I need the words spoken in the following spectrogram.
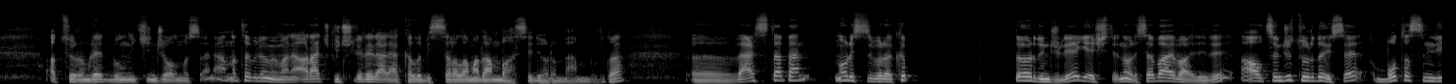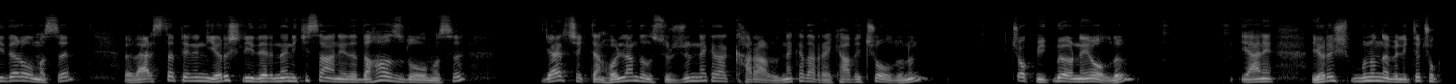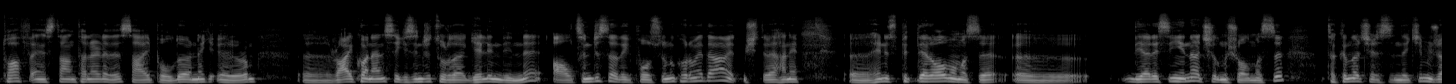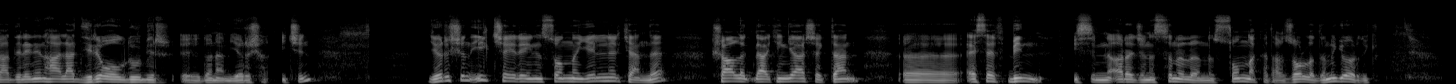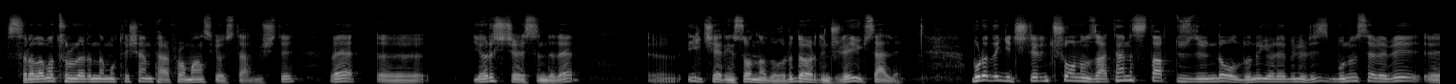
atıyorum Red Bull'un ikinci olması. Hani anlatabiliyor muyum? Hani araç güçleriyle alakalı bir sıralamadan bahsediyorum ben burada. Ee, Verstappen Norris'i bırakıp dördüncülüğe geçti. Norris'e bay bay dedi. Altıncı turda ise Bottas'ın lider olması ve Verstappen'in yarış liderinden 2 saniyede daha hızlı olması gerçekten Hollandalı sürücünün ne kadar kararlı, ne kadar rekabetçi olduğunun çok büyük bir örneği oldu. Yani yarış bununla birlikte çok tuhaf enstantanelere de sahip oldu. Örnek veriyorum e, Raikkonen 8. turda gelindiğinde 6. sıradaki pozisyonu korumaya devam etmişti. Ve hani e, henüz pitleri olmaması, e, DRS'in yeni açılmış olması takımlar içerisindeki mücadelenin hala diri olduğu bir e, dönem yarış için. Yarışın ilk çeyreğinin sonuna gelinirken de Charles Leclerc'in gerçekten e, SF1000 isimli aracının sınırlarını sonuna kadar zorladığını gördük. Sıralama turlarında muhteşem performans göstermişti ve e, yarış içerisinde de e, ilk çeyreğin sonuna doğru dördüncülüğe yükseldi. Burada geçişlerin çoğunun zaten start düzlüğünde olduğunu görebiliriz. Bunun sebebi e,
